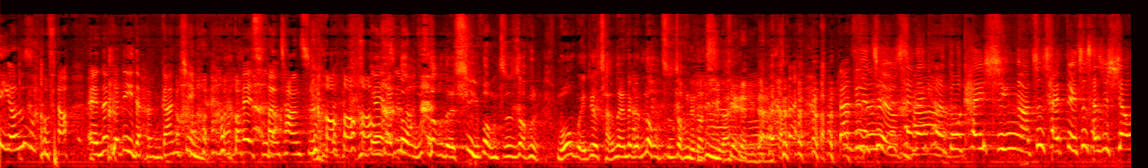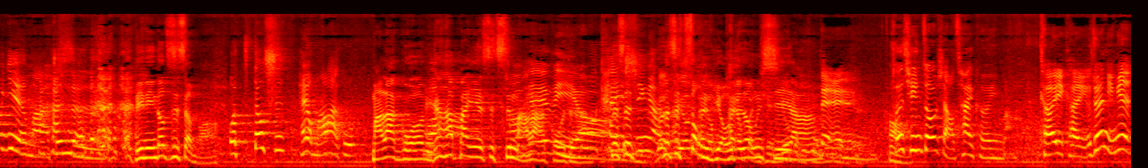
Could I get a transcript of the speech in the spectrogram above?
沥油是什么？哎，那个沥的很干净，可以吃，很常吃，都在肉肉的细缝之中，魔鬼就藏在那个肉之中，那个欺骗你的。但是这些菜单看得多开心啊，这才对，这才是宵夜嘛，真的。玲玲都吃什么？我都吃，还有麻辣锅。麻辣锅，你看他半夜是吃麻辣锅的，多开心啊！那是重油的东西啊。对，所以青州小菜可以吗？可以，可以。我觉得里面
